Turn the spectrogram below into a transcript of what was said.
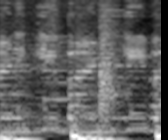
bangi bangi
